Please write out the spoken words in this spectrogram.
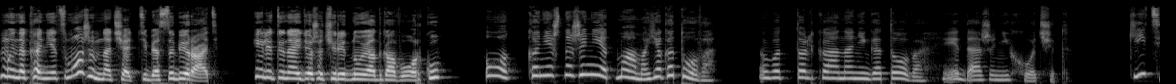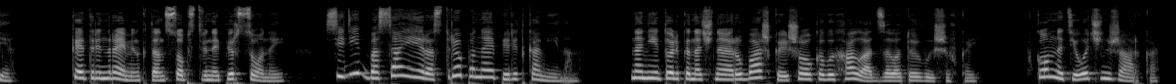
Мы, наконец, можем начать тебя собирать? Или ты найдешь очередную отговорку?» «О, конечно же нет, мама, я готова!» Вот только она не готова и даже не хочет. Кити, Кэтрин Ремингтон собственной персоной, сидит босая и растрепанная перед камином. На ней только ночная рубашка и шелковый халат с золотой вышивкой. В комнате очень жарко,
